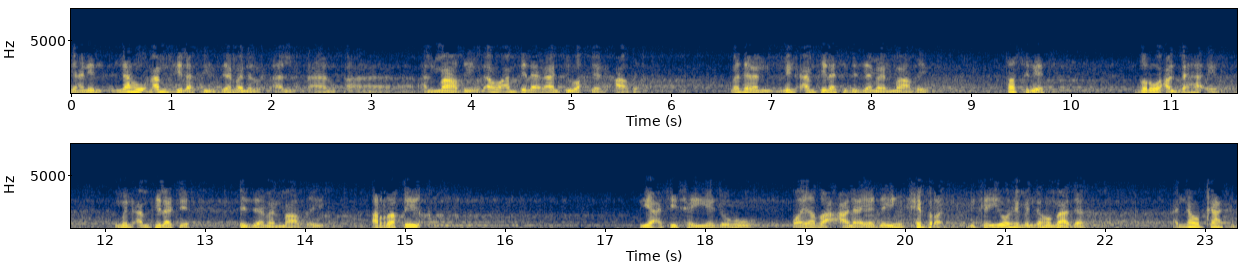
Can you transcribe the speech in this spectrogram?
يعني له أمثلة في الزمن الماضي له أمثلة الآن في وقت حاضر. مثلا من أمثلة في الزمن الماضي تصرية ضروع البهائم ومن أمثلته في الزمن الماضي الرقيق. يأتي سيده ويضع على يديه حبرا لكي يوهم أنه ماذا؟ أنه كاتب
